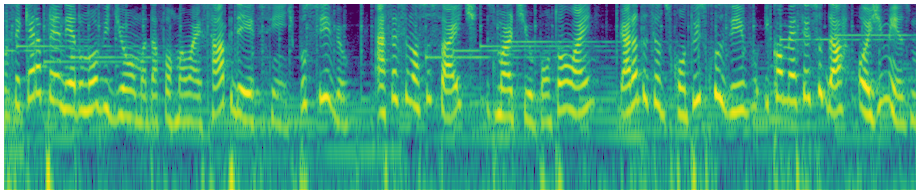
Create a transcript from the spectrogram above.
Você quer aprender um novo idioma da forma mais rápida e eficiente possível? Acesse nosso site smartu.online, garanta seu desconto exclusivo e comece a estudar hoje mesmo.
